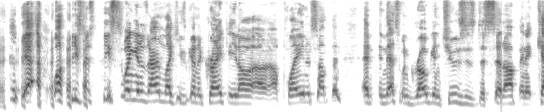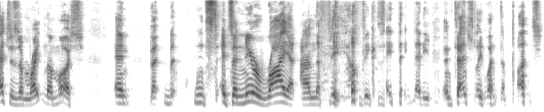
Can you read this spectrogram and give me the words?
yeah, well, he's just he's swinging his arm like he's going to crank, you know, a, a plane or something, and and that's when Grogan chooses to sit up, and it catches him right in the mush, and but. but it's, it's a near riot on the field because they think that he intentionally went to punch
